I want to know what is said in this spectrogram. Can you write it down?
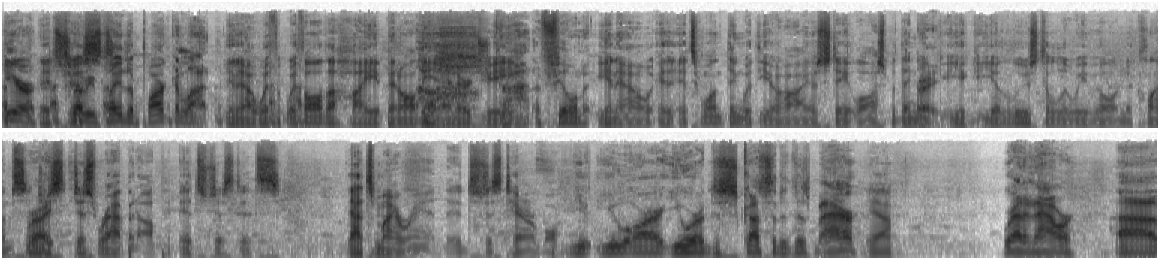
Here. It's to be played in the parking lot. you know with with all the hype and all the energy. Oh, God, I'm feeling it. You know, it, it's one thing with the Ohio State loss, but then Right. you, you you lose to Louisville and to Clemson. Right. Just just wrap it up. It's just it's that's my rant. It's just terrible. You you are you are disgusted at this matter. Yeah. We're at an hour. Uh,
